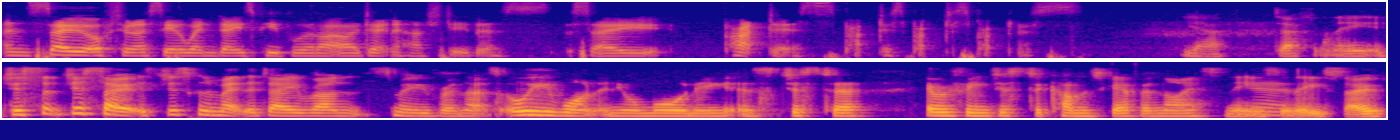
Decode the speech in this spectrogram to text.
and so often i see on wedding days people are like oh, i don't know how to do this so practice practice practice practice Yeah, definitely. Just just so it's just going to make the day run smoother, and that's all you want in your morning is just to everything just to come together nice and Yeah. easily. So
